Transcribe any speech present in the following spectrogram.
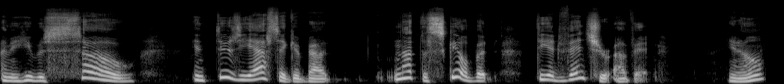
I mean, he was so enthusiastic about not the skill, but the adventure of it, you know?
